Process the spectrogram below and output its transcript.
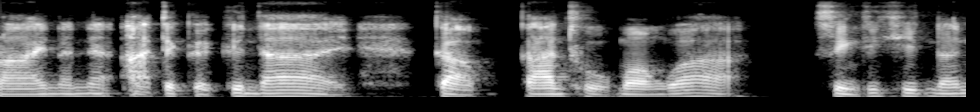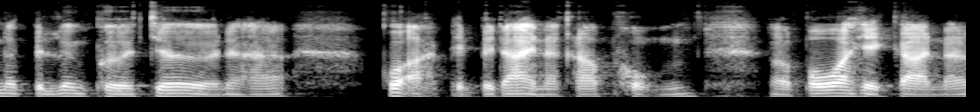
ร้ายนั้นเนี่ยอาจจะเกิดขึ้นได้ กับการถูกมองว่าสิ่งที่คิดนั้นเป็นเรื่องเพ้อเจ้อนะครับก็อาจเป็นไปได้นะครับผมเพราะว่าเหตุการณ์นั้น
